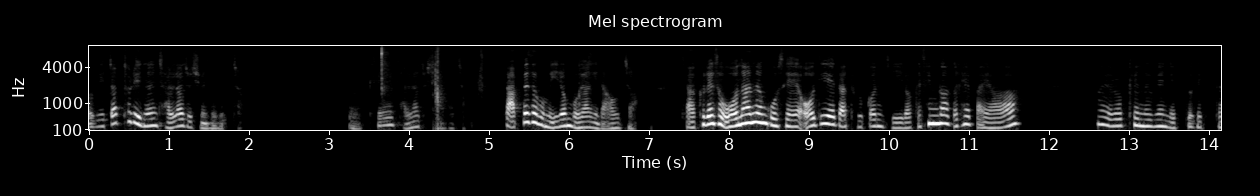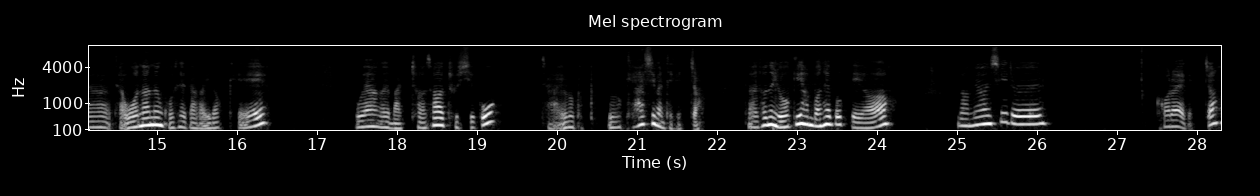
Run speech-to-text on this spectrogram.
여기 짜투리는 잘라주시면 되겠죠. 이렇게 잘라주시면 되죠. 자, 앞에서 보면 이런 모양이 나오죠. 자, 그래서 원하는 곳에 어디에다 둘 건지 이렇게 생각을 해봐요. 아, 이렇게 넣으면 예쁘겠다. 자, 원하는 곳에다가 이렇게 모양을 맞춰서 두시고 자, 이렇게 이렇게 하시면 되겠죠. 자, 저는 여기 한번 해볼게요. 그러면 실을 걸어야겠죠.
